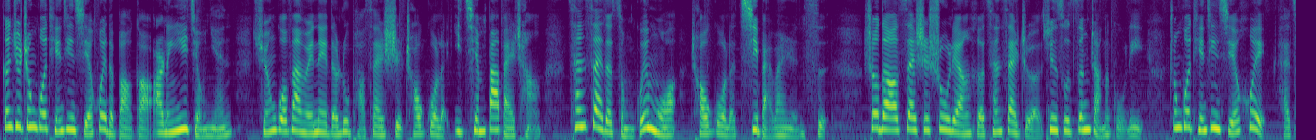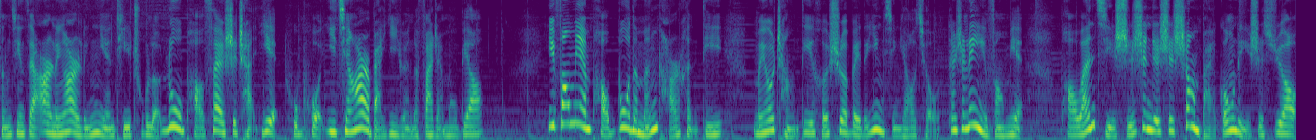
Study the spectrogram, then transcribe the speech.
根据中国田径协会的报告，二零一九年全国范围内的路跑赛事超过了一千八百场，参赛的总规模超过了七百万人次。受到赛事数量和参赛者迅速增长的鼓励，中国田径协会还曾经在二零二零年提出了路跑赛事产业突破一千二百亿元的发展目标。一方面，跑步的门槛很低，没有场地和设备的硬性要求；但是另一方面，跑完几十甚至是上百公里是需要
